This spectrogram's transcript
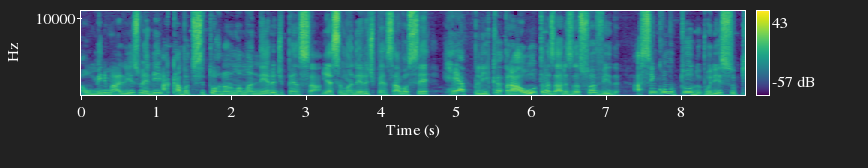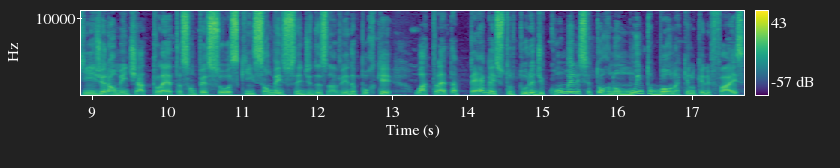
o minimalismo ele acaba se tornando uma maneira de pensar. E essa maneira de pensar você reaplica para outras áreas da sua vida. Assim como tudo. Por isso que geralmente atletas são pessoas que são bem-sucedidas na vida, porque o atleta pega a estrutura de como ele se tornou muito bom naquilo que ele faz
